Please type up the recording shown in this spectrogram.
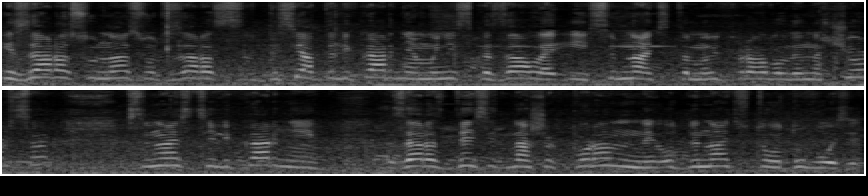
І зараз у нас, от зараз 10-та лікарня мені сказала, і 17-та ми відправили на Щорса. В 17-й лікарні зараз 10 наших поранених, 11-го довозять.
